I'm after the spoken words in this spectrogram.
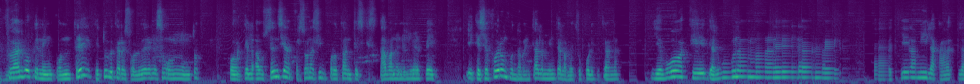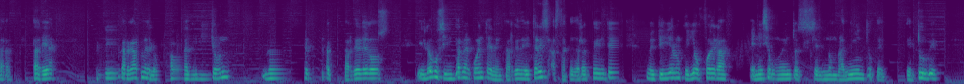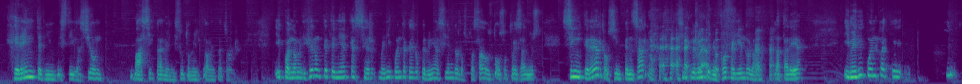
fue algo que me encontré, que tuve que resolver en ese momento, porque la ausencia de personas importantes que estaban en el IMP y que se fueron fundamentalmente a la metropolitana, llevó a que de alguna manera me cayera a mí la, la tarea de encargarme de lo que la división, me encargué de dos y luego sin darme cuenta me encargué de tres hasta que de repente me pidieron que yo fuera, en ese momento es el nombramiento que, que tuve, gerente de investigación básica en el Instituto Mexicano de Petróleo. Y cuando me dijeron qué tenía que hacer, me di cuenta que es lo que venía haciendo los pasados dos o tres años, sin quererlo, sin pensarlo. Simplemente me fue cayendo la, la, tarea. Y me di cuenta que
